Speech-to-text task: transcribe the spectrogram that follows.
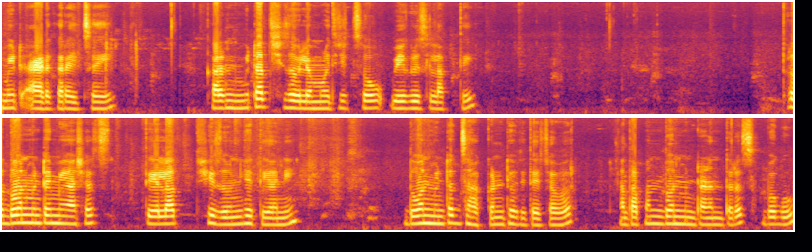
मीठ ॲड करायचं आहे. कारण मिठात शिजवल्यामुळे त्याची चव वेगळीच लागते. तर दोन मिनटं मी अशाच तेलात शिजवून घेते आणि दोन मिनटात झाकण ठेवते त्याच्यावर. आता आपण दोन मिनटानंतरच बघू.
